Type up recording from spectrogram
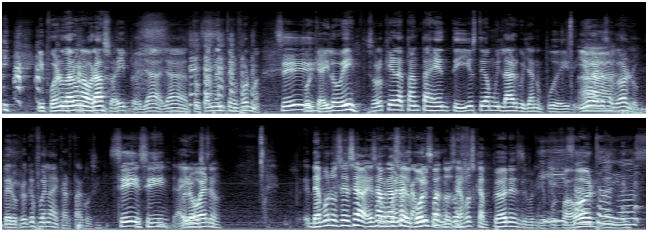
Y, y podernos dar un abrazo ahí, pero ya, ya totalmente en forma. Sí. Porque ahí lo vi, solo que era tanta gente y yo estaba muy largo y ya no pude ir. Iba a ir a Ah. saludarlo, pero creo que fue en la de Cartago, sí. Sí, sí, Ahí pero bueno. Démonos ese, ese abrazo de gol cuando ¿no? seamos campeones, porque por favor. santo Dios.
